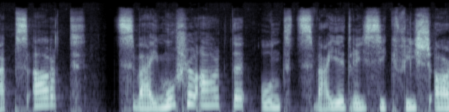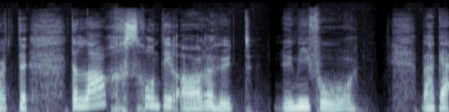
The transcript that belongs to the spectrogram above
Krebsart, zwei Muschelarten und 32 Fischarten. Der Lachs kommt in Aare heute nicht mehr vor. Wegen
